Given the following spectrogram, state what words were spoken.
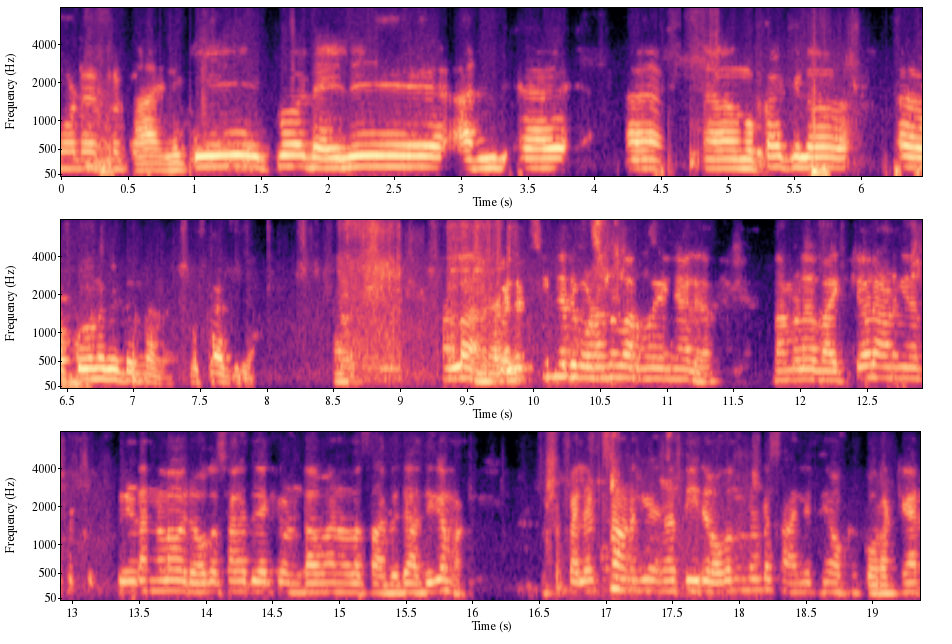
മോഡറേറ്റർ എനിക്ക് ഇപ്പോ ഡെയിലി മുക്കാൽ കിലോ കൂണ് കിട്ടുന്നത് മുക്കാൽ കിലോ. അല്ല പെലറ്റ്സിന്റെ ഒരു ഗുണം എന്ന് പറഞ്ഞു കഴിഞ്ഞാൽ നമ്മൾ വൈക്കോലാണെങ്കിൽ അതിനകത്ത് കീടങ്ങളോ രോഗസാധ്യതയൊക്കെ ഉണ്ടാവാനുള്ള സാധ്യത അധികമാണ്. പക്ഷെ പെലറ്റ്സ് ആണെങ്കിൽ അതിനകത്ത് ഈ രോഗങ്ങളുടെ സാന്നിധ്യം ഒക്കെ കുറയ്ക്കാൻ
